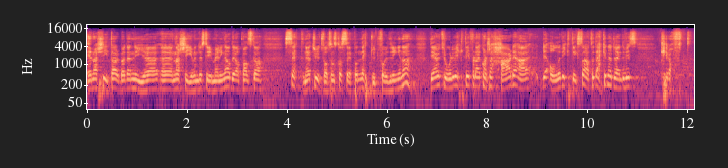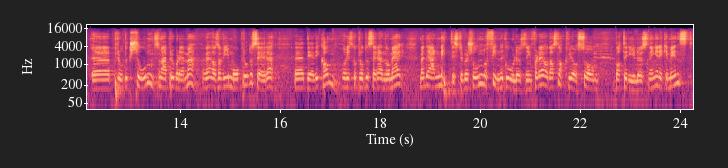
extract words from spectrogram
energi til arbeid, den nye uh, energi- og industrimeldinga. Det at man skal sette ned et utvalg som skal se på nettutfordringene. Det er utrolig viktig, for det er kanskje her det er det aller viktigste. At det er ikke nødvendigvis kraftproduksjonen som er problemet. Altså, vi må produsere det vi kan, og vi skal produsere enda mer. Men det er nettdistribusjonen, å finne gode løsninger for det. Og da snakker vi også om batteriløsninger, ikke minst.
